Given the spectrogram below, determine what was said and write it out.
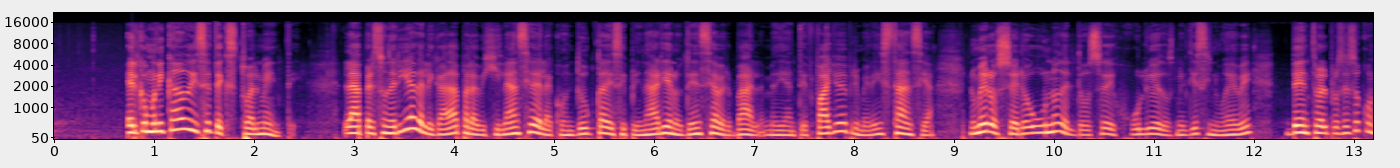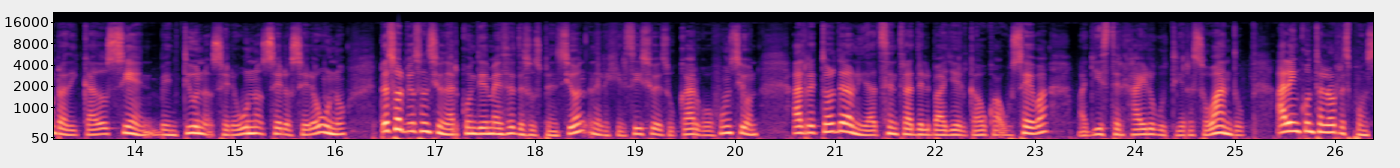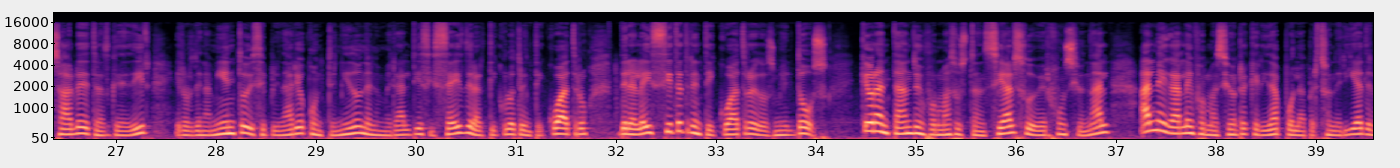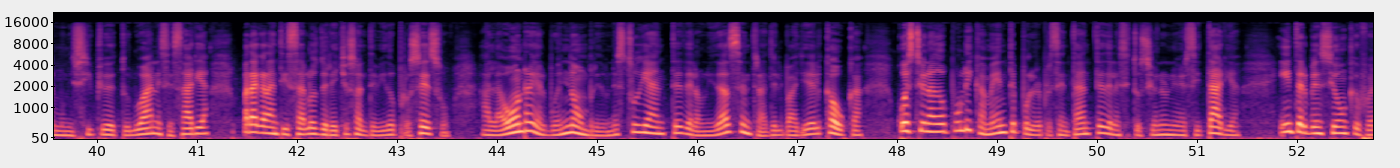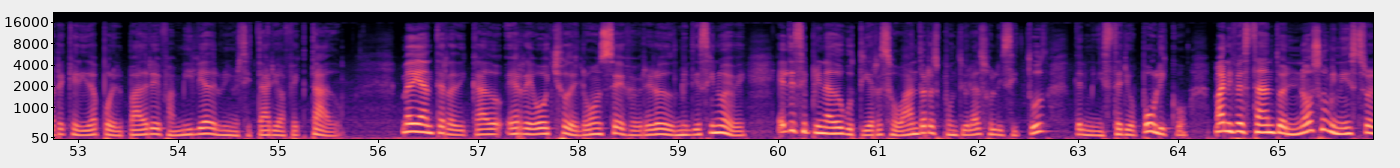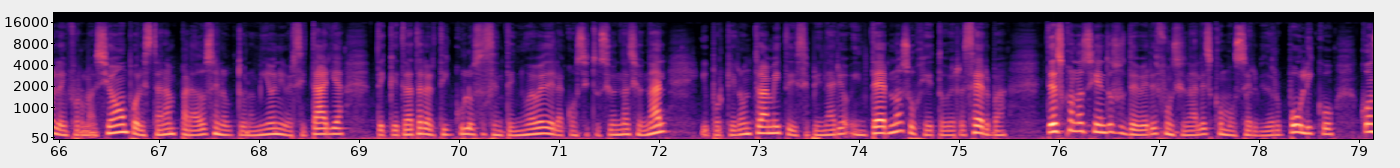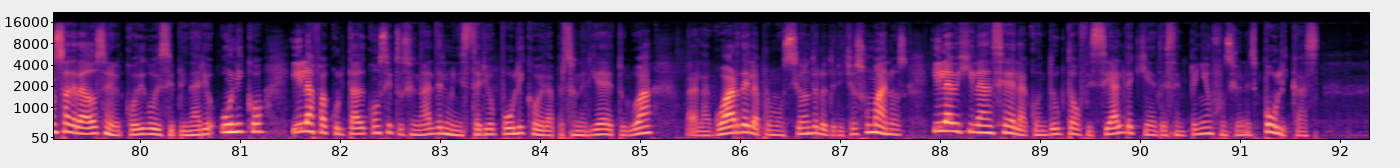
El comunicado dice textualmente, la Personería Delegada para Vigilancia de la Conducta Disciplinaria en Audiencia Verbal, mediante fallo de primera instancia número 01 del 12 de julio de 2019, dentro del proceso con radicado 100 2101001, resolvió sancionar con 10 meses de suspensión en el ejercicio de su cargo o función al rector de la Unidad Central del Valle del Cauca, UCEBA, Magíster Jairo Gutiérrez Obando, al encontrarlo responsable de transgredir el ordenamiento disciplinario contenido en el numeral 16 del artículo 34 de la Ley 730 de 2002, quebrantando en forma sustancial su deber funcional al negar la información requerida por la personería del municipio de Tuluá necesaria para garantizar los derechos al debido proceso, a la honra y al buen nombre de un estudiante de la Unidad Central del Valle del Cauca, cuestionado públicamente por el representante de la institución universitaria, intervención que fue requerida por el padre de familia del universitario afectado. Mediante radicado R8 del 11 de febrero de 2019, el disciplinado Gutiérrez Obando respondió a la solicitud del Ministerio Público, manifestando el no suministro de la información por estar amparados en la autonomía universitaria de que trata el artículo 69 de la Constitución Nacional y porque era un trámite disciplinario interno sujeto de reserva, desconociendo sus deberes funcionales como servidor público consagrados en el Código Disciplinario Único y la facultad constitucional del Ministerio Público de la Personería de Tuluá para la guardia la promoción de los derechos humanos y la vigilancia de la conducta oficial de quienes desempeñan funciones públicas.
